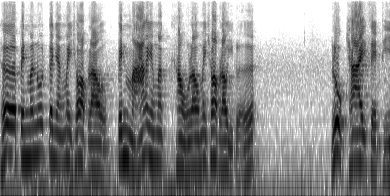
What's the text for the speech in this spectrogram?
เธอเป็นมนุษย์ก็ยังไม่ชอบเรา เป็นหมาก็ยังมาเห่าเราไม่ชอบเราอีกเหรอลูกชายเศรษฐี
